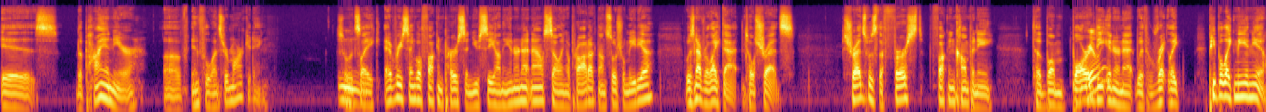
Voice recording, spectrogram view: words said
is the pioneer of influencer marketing. So it's like every single fucking person you see on the internet now selling a product on social media was never like that until Shredz. Shredz was the first fucking company to bombard Really? the internet with re- like people like me and you.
